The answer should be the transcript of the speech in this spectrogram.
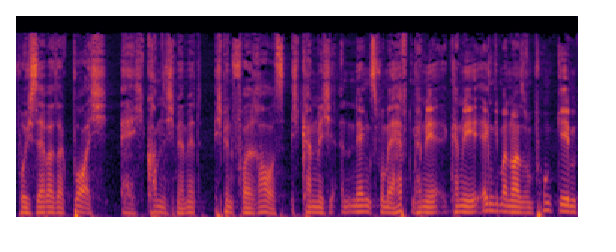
wo ich selber sage, boah, ich, ey, ich komme nicht mehr mit, ich bin voll raus, ich kann mich nirgendwo mehr heften, kann mir, kann mir irgendjemand mal so einen Punkt geben,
